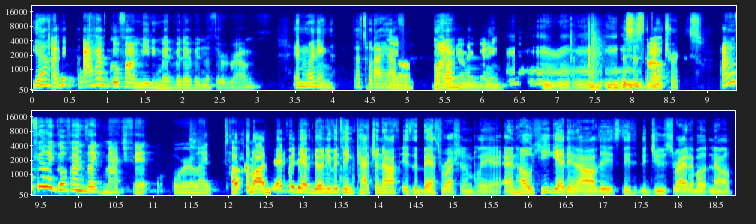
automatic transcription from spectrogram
Yeah, I think I have Goffin meeting Medvedev in the third round. and winning. That's what I have. Yeah. I don't Goffin have him winning. Mm, mm, mm, mm, This is the I- Matrix. I don't feel like Goffin's like match fit or like. Talk about Medvedev. Don't even think Khachanov is the best Russian player, and how he getting all this, this the juice right about now.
